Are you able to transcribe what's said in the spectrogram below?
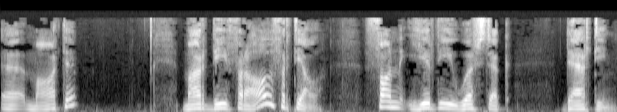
uh, mate maar die verhaal vertel van hierdie hoofstuk 13.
